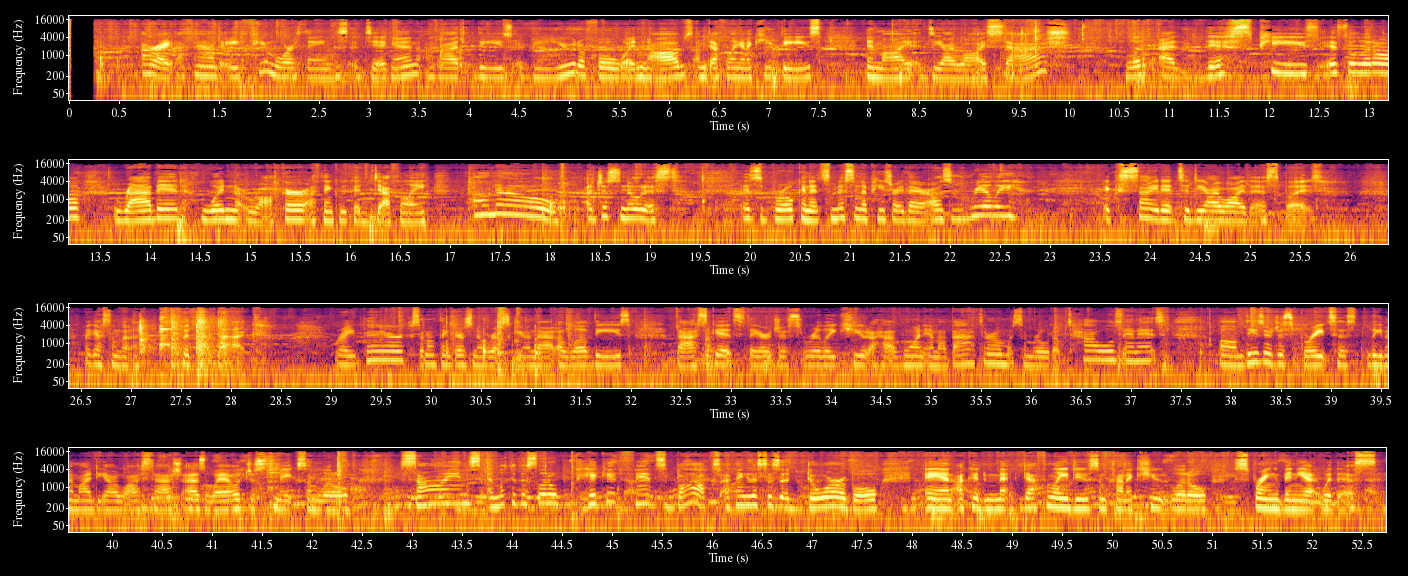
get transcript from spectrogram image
All right, I found a few more things digging. I got these beautiful wood knobs. I'm definitely going to keep these in my DIY stash. Look at this piece. It's a little rabbit wooden rocker. I think we could definitely... Oh no! I just noticed it's broken. It's missing a piece right there. I was really excited to DIY this, but I guess I'm gonna put that back right there because I don't think there's no rescue in that. I love these baskets. They are just really cute. I have one in my bathroom with some rolled up towels in it. Um, these are just great to leave in my DIY stash as well, just to make some little signs. And look at this little picket fence box. I think this is adorable and I could definitely do some kind of cute little spring vignette with this.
